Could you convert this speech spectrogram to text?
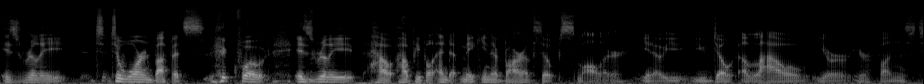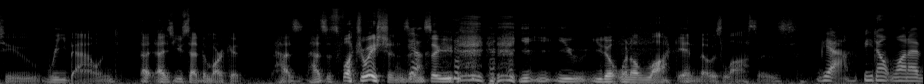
is really t- to Warren Buffett's quote is really how, how people end up making their bar of soap smaller. You know, you, you don't allow your your funds to rebound. As you said, the market has has its fluctuations, Yeah. and so you you you, you don't want to lock in those losses. Yeah. You don't want to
